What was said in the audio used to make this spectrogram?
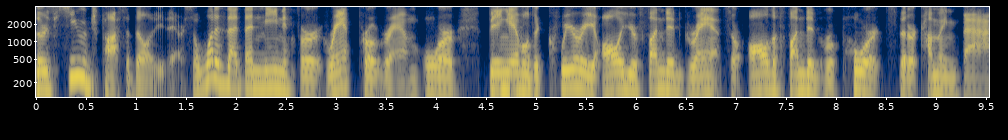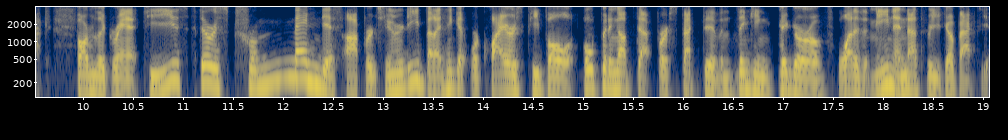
there's huge possibility there. So what does that then mean for grant program or being able to query all your funded grants or all the funded reports that are coming back from the grantees? There is tremendous opportunity, but I think it requires people opening up that perspective and thinking bigger of what does it mean? And that's where you go back you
